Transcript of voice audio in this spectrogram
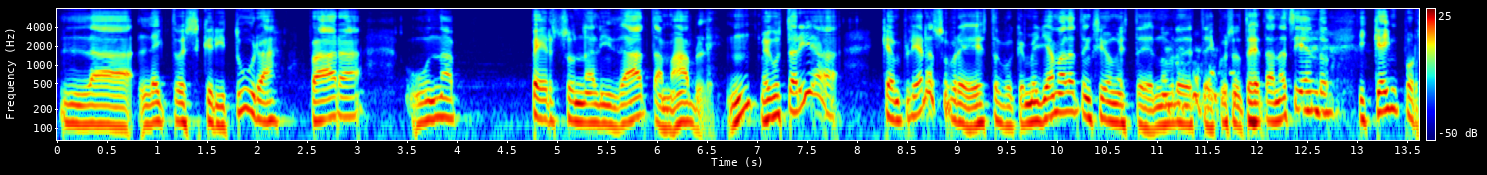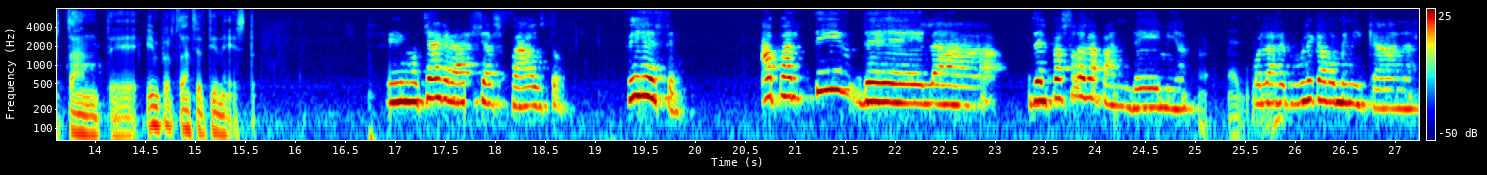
la lectoescritura para una personalidad amable. Me gustaría que ampliara sobre esto, porque me llama la atención este, el nombre de este curso que ustedes están haciendo y qué importante, qué importancia tiene esto. Sí, muchas gracias, Fausto. Fíjese, a partir de la, del paso de la pandemia por la República Dominicana,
